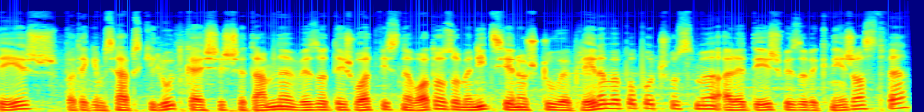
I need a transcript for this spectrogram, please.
też, po takim serbski lud, kaž jeszcze tamne, wieso też odwisne woto, so my nic jeno tu w plenemy popoczusmy, ale też wieso w knieżastwie.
